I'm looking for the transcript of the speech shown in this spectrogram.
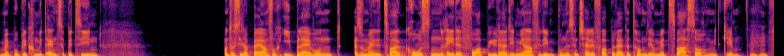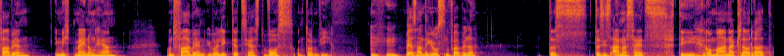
mein Publikum mit einzubeziehen. und dass ich dabei einfach ich bleibe und also meine zwei großen Redevorbilder, die mir auch für die Bundesentscheide vorbereitet haben, die haben mir zwei Sachen mitgegeben. Fabian, ich möchte Meinung hören und Fabian überlegt ja zuerst was und dann wie. Wer sind die großen Vorbilder? Das, das ist einerseits die Romana Klaudrath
